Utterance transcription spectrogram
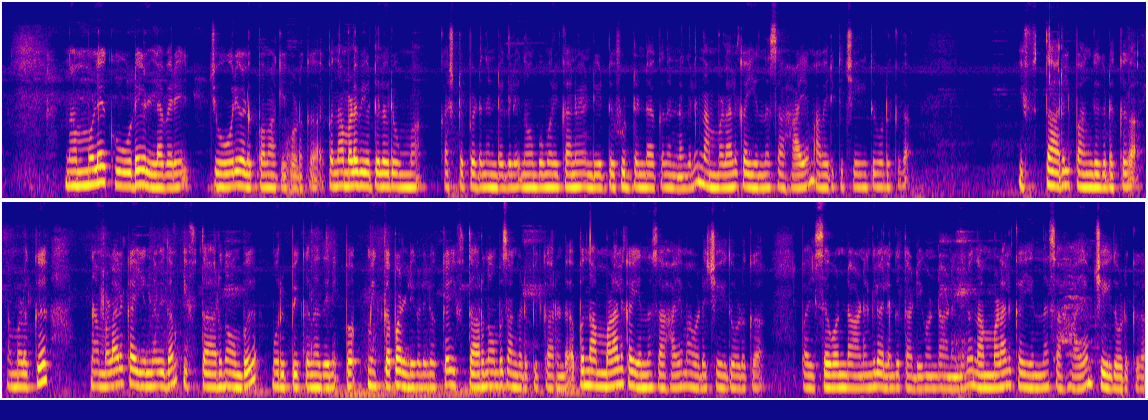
നമ്മളെ കൂടെയുള്ളവരെ ജോലി എളുപ്പമാക്കി കൊടുക്കുക. ഇപ്പം നമ്മളെ വീട്ടിലൊരു ഉമ്മ കഷ്ടപ്പെടുന്നുണ്ടെങ്കിൽ നോമ്പ് മുറിക്കാൻ വേണ്ടിയിട്ട് ഫുഡ് ഉണ്ടാക്കുന്നുണ്ടെങ്കിൽ നമ്മളാൽ കഴിയുന്ന സഹായം അവർക്ക് ചെയ്തു കൊടുക്കുക. ഇഫ്താറിൽ പങ്കെടുക്കുക. നമ്മൾക്ക് നമ്മളാൽ കഴിയുന്ന വിധം ഇഫ്താർ നോമ്പ് മുറിപ്പിക്കുന്നതിന്. ഇപ്പം മിക്ക പള്ളികളിലൊക്കെ ഇഫ്താർ നോമ്പ് സംഘടിപ്പിക്കാറുണ്ട്. അപ്പം നമ്മളാൽ കഴിയുന്ന സഹായം അവിടെ ചെയ്തു കൊടുക്കുക. പൈസ കൊണ്ടാണെങ്കിലും അല്ലെങ്കിൽ തടി കൊണ്ടാണെങ്കിലും നമ്മളാൽ കഴിയുന്ന സഹായം ചെയ്തു കൊടുക്കുക.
